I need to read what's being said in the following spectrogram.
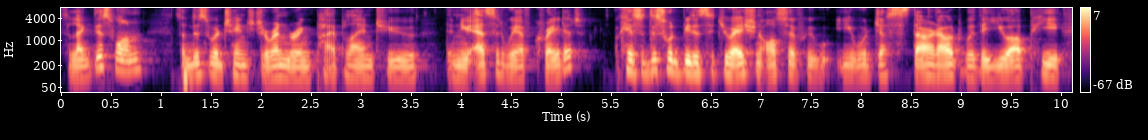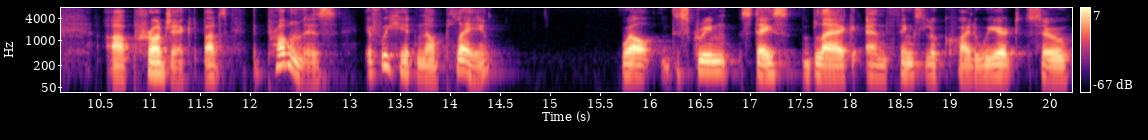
select this one so this would change the rendering pipeline to the new asset we have created. Okay, so this would be the situation also if we you would just start out with the URP uh, project. But the problem is if we hit now play, well, the screen stays black and things look quite weird. So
